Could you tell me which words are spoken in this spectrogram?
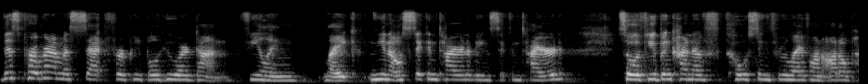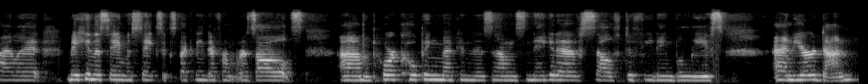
This program is set for people who are done feeling like, you know, sick and tired of being sick and tired. So if you've been kind of coasting through life on autopilot, making the same mistakes, expecting different results, um, poor coping mechanisms, negative self defeating beliefs, and you're done,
